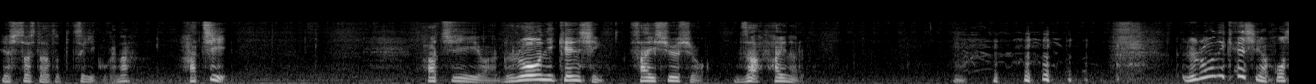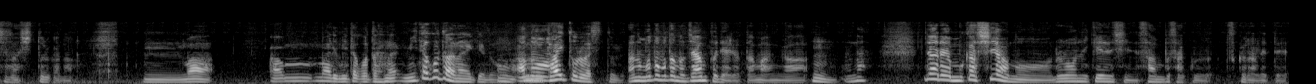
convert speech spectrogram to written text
よし、そしたらちょっと次行こうかな。8位。8位は、るろうに剣心最終章、ザ・ファイナル。うん、ルローニケンシンはフォーセさん知っとるかな？うん、まあ、あんまり見たことはない、見たことはないけど、うんあのうんタイトルは知っとる。あの、もともとのジャンプでやりよった漫画。うん。な。で、あれは昔、あの、ルローニケンシン3部作作られて、う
